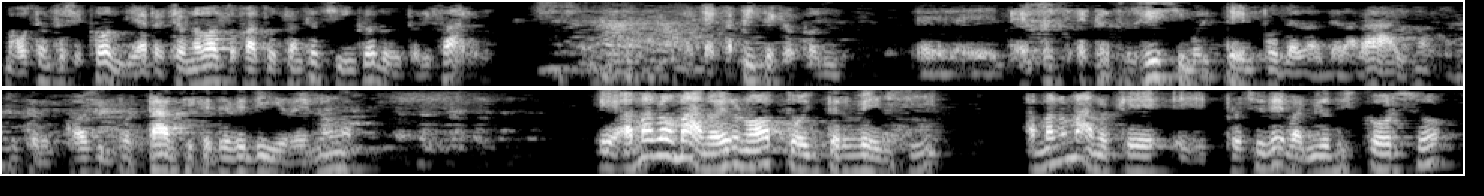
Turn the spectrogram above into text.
ma 80 secondi, eh, perché una volta ho fatto 85 ho dovuto rifarlo. Perché capite che con eh, è, è, preziosissimo il tempo della, della RAI, no? con tutte le cose importanti che deve dire, no? E a mano a mano erano otto interventi, a mano a mano che eh, procedeva il mio discorso,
